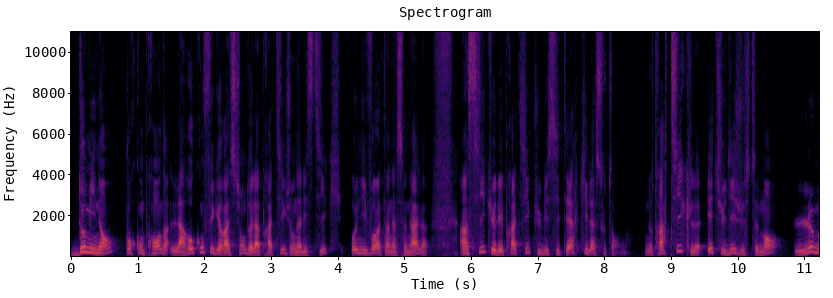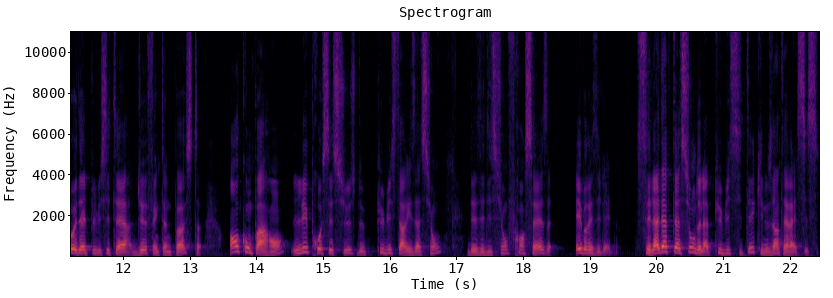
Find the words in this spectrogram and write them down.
dominant pour comprendre la reconfiguration de la pratique journalistique au niveau international, ainsi que les pratiques publicitaires qui la sous-tendent. Notre article étudie justement le modèle publicitaire du Huffington Post en comparant les processus de publicitarisation des éditions françaises et brésiliennes. C'est l'adaptation de la publicité qui nous intéresse ici.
